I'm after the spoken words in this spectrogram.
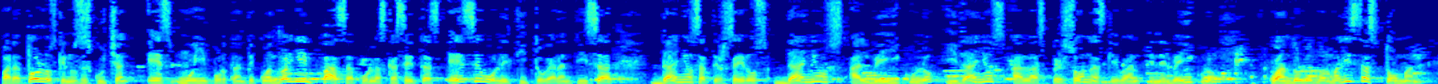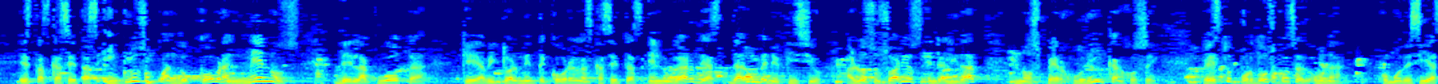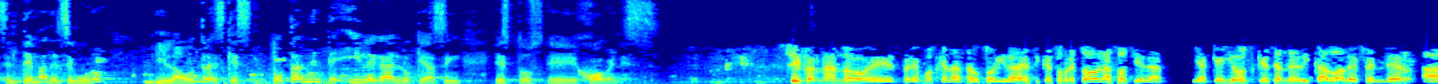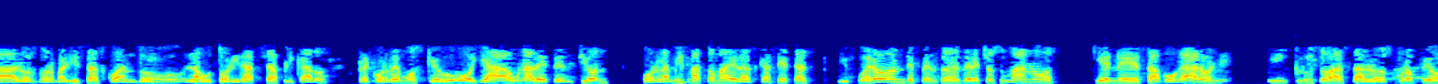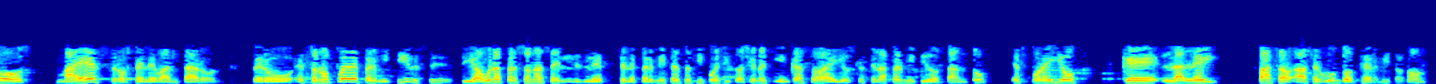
para todos los que nos escuchan es muy importante. Cuando alguien pasa por las casetas, ese boletito garantiza daños a terceros, daños al vehículo y daños a las personas que van en el vehículo. Cuando los normalistas toman estas casetas, incluso cuando cobran menos de la cuota que habitualmente cobran las casetas, en lugar de dar un beneficio a los usuarios, en realidad nos perjudican, José. Esto por dos cosas. Una, como decías, el tema del seguro y la otra es que es totalmente ilegal lo que hacen estos eh, jóvenes. Sí, Fernando, eh, esperemos que las autoridades y que sobre todo la sociedad y aquellos que se han dedicado a defender a los normalistas cuando la autoridad se ha aplicado, Recordemos que hubo ya una detención por la misma toma de las casetas y fueron defensores de derechos humanos quienes abogaron, incluso hasta los propios maestros se levantaron. Pero esto no puede permitirse. Si a una persona se le, se le permite este tipo de situaciones y en caso a ellos que se le ha permitido tanto, es por ello que la ley pasa a segundo término, ¿no?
